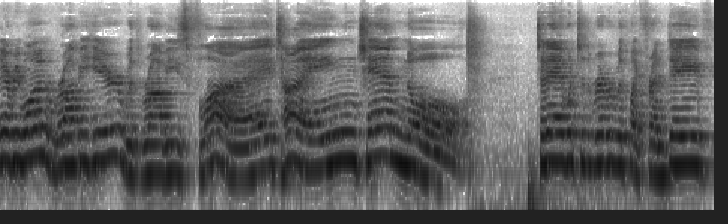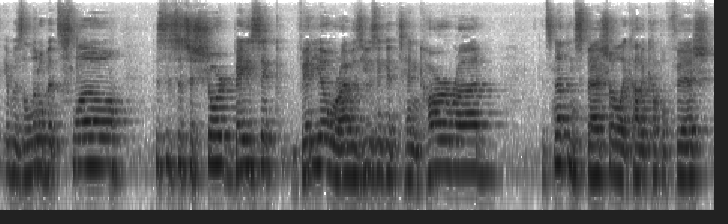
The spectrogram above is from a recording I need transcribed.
Hey everyone, Robbie here with Robbie's Fly Tying Channel. Today I went to the river with my friend Dave. It was a little bit slow. This is just a short basic video where I was using a Tenkara rod. It's nothing special, I caught a couple fish.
